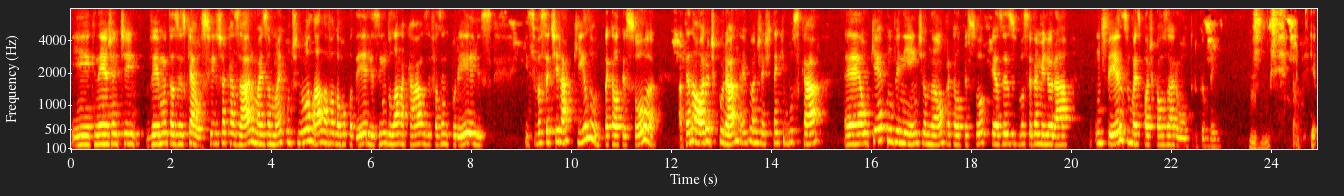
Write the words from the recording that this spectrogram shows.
E que nem a gente vê muitas vezes que ah, os filhos já casaram, mas a mãe continua lá lavando a roupa deles, indo lá na casa e fazendo por eles. E se você tirar aquilo daquela pessoa, até na hora de curar, né, a gente tem que buscar é, o que é conveniente ou não para aquela pessoa, porque às vezes você vai melhorar um peso, mas pode causar outro também. Uhum. Eu,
